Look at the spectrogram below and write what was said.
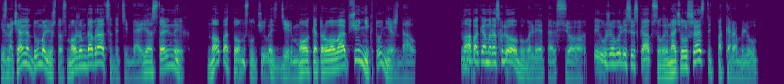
Изначально думали, что сможем добраться до тебя и остальных. Но потом случилось дерьмо, которого вообще никто не ждал. Ну а пока мы расхлебывали это все, ты уже вылез из капсулы и начал шастать по кораблю.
